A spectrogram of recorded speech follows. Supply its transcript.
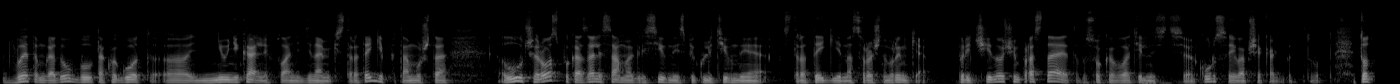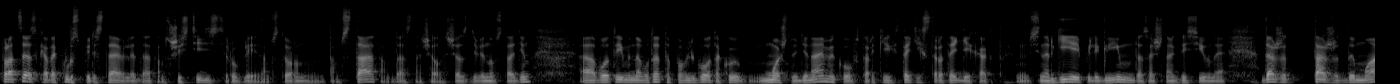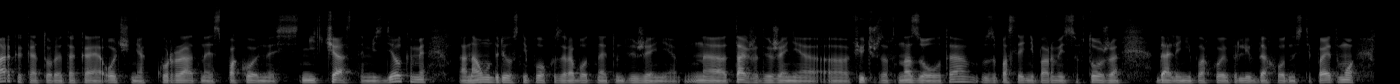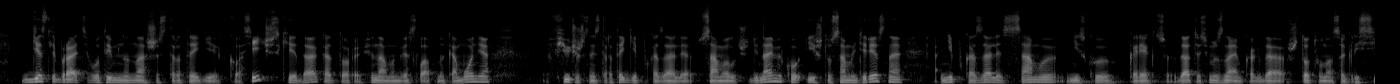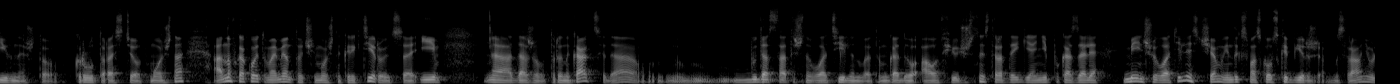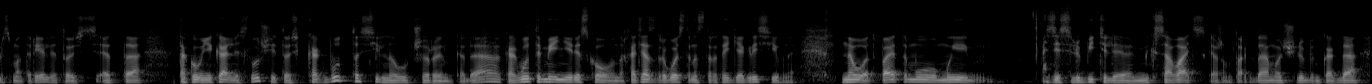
в этом году был такой год э, не уникальный в плане динамики стратегии, потому что лучший рост показали самые агрессивные спекулятивные стратегии на срочном рынке. Причина очень простая. Это высокая волатильность курса и вообще как бы вот, тот процесс, когда курс переставили да, там, с 60 рублей там, в сторону там, 100, там, да, сначала сейчас 91, а, вот именно вот это повлекло такую мощную динамику в таких, таких стратегиях, как синергия, пилигрим, достаточно агрессивная. Даже та же демарка, которая такая очень аккуратная, спокойная, с нечастыми сделками, она умудрилась неплохо заработать на этом движении. Также движение э, фьючерсов на золото за последние пару месяцев тоже дали неплохой прилив доходности. Поэтому, если брать вот именно наши стратегии классические, да, которые Финам Invest Lab на Comon е, фьючерсные стратегии показали самую лучшую динамику, и, что самое интересное, они показали самую низкую коррекцию. Да? То есть мы знаем, когда что-то у нас агрессивное, что круто растет, мощно, оно в какой-то момент очень мощно корректируется. И а, даже вот рынок акций да, достаточно волатилен в этом году, а вот фьючерсные стратегии, они показали меньшую волатильность, чем индекс московской биржи. Мы сравнивали, смотрели, то есть это такой уникальный случай, то есть как будто сильно лучше рынка, да? как будто менее рискованно, хотя, с другой стороны, стратегия агрессивная эффективны. Ну вот, поэтому мы здесь любители миксовать, скажем так, да, мы очень любим, когда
